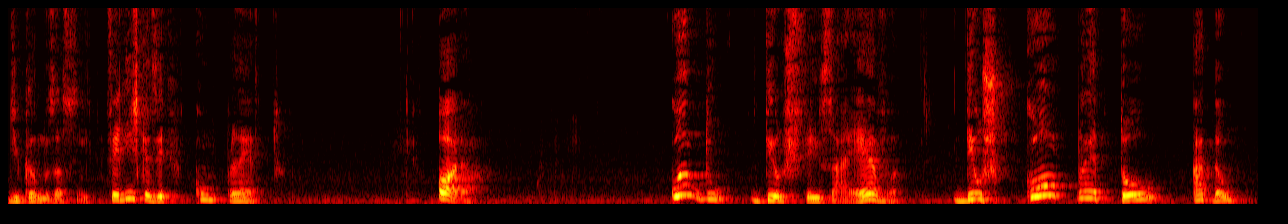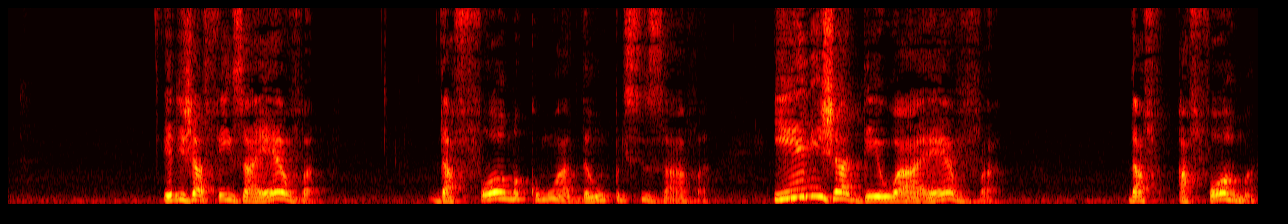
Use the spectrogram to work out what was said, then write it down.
digamos assim. Feliz quer dizer completo. Ora, quando Deus fez a Eva, Deus completou Adão. Ele já fez a Eva da forma como Adão precisava. E ele já deu a Eva da a forma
